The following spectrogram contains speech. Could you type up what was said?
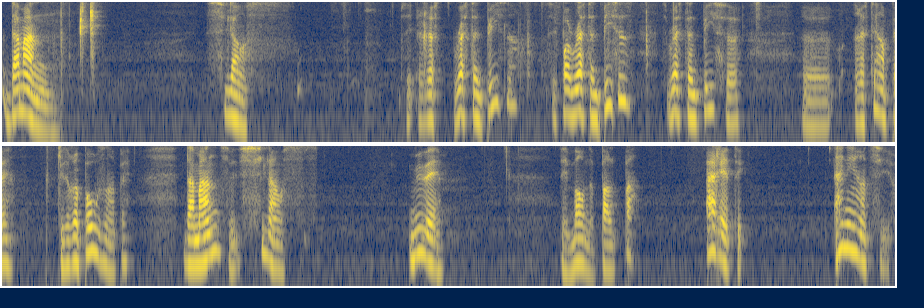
Daman. Silence. C'est rest, rest in peace, là. C'est pas rest in pieces. Rest in peace. Euh, euh, rester en paix. Qu'il repose en paix. Daman, silence muet. Les morts ne parlent pas. Arrêter. Anéantir.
